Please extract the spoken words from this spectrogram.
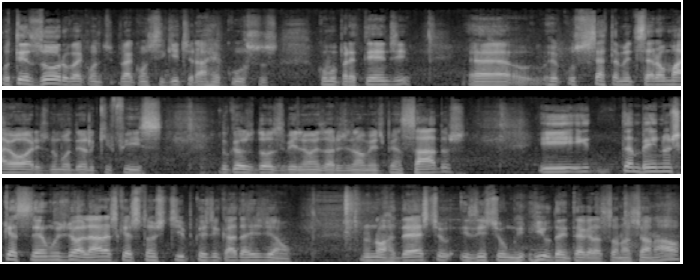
o Tesouro vai, vai conseguir tirar recursos como pretende. Os recursos certamente serão maiores no modelo que fiz do que os 12 bilhões originalmente pensados. E, também não esquecemos de olhar as questões típicas de cada região. No Nordeste existe um rio da integração nacional,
